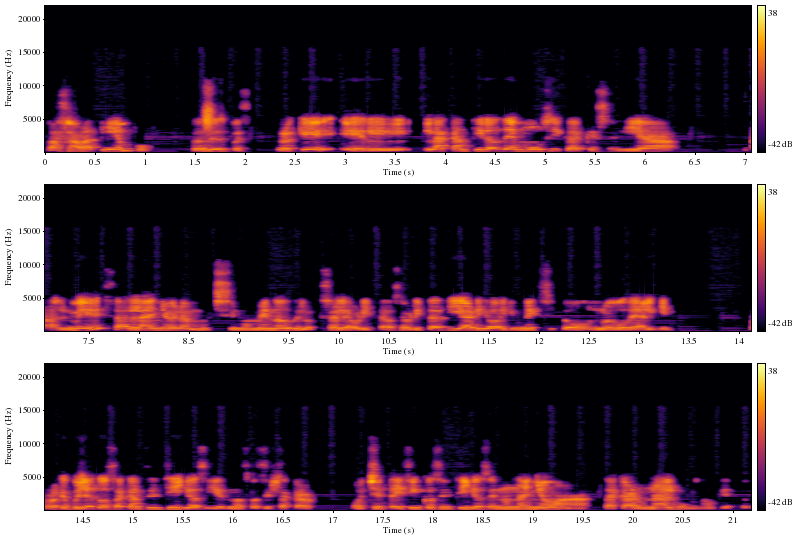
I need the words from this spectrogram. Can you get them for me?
pasaba tiempo. Entonces, pues creo que el, la cantidad de música que salía al mes, al año, era muchísimo menos de lo que sale ahorita. O sea, ahorita diario hay un éxito nuevo de alguien. Porque pues ya todos sacan sencillos y es más fácil sacar 85 sencillos en un año a sacar un álbum, ¿no? Que pues,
